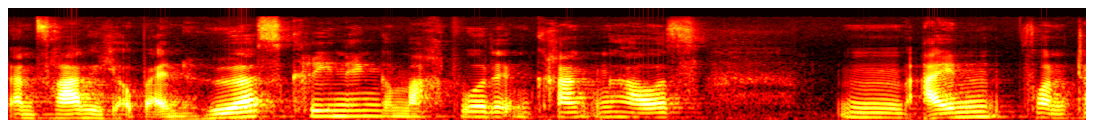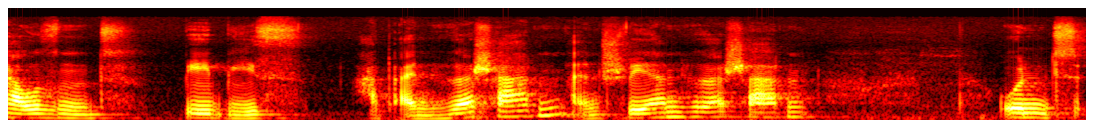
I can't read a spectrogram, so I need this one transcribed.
Dann frage ich, ob ein Hörscreening gemacht wurde im Krankenhaus. Hm, ein von 1000 Babys hat einen Hörschaden, einen schweren Hörschaden. Und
